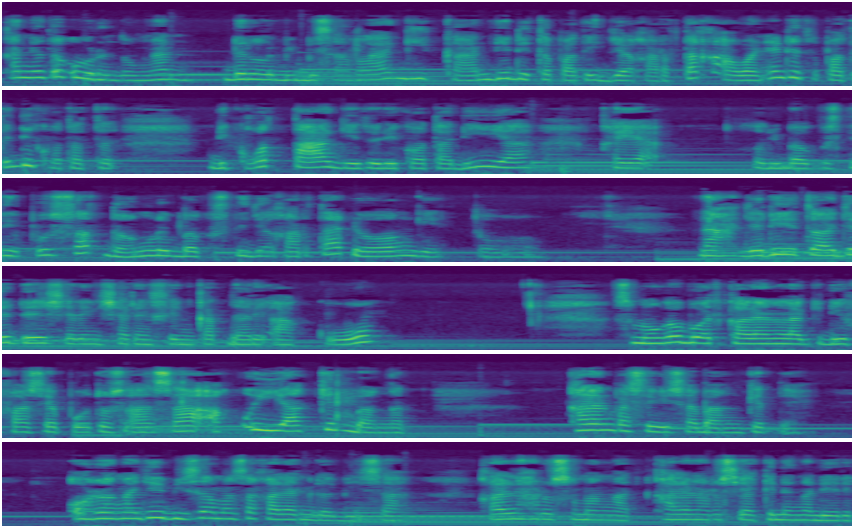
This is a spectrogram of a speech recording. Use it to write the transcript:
Kan itu keberuntungan dan lebih besar lagi kan. Dia ditepati Jakarta kawannya ditepati di kota di kota gitu di kota dia. Kayak lebih bagus di pusat dong lebih bagus di Jakarta dong gitu. Nah, jadi itu aja deh sharing-sharing singkat dari aku. Semoga buat kalian lagi di fase putus asa, aku yakin banget kalian pasti bisa bangkit deh. Orang aja bisa, masa kalian gak bisa? Kalian harus semangat, kalian harus yakin dengan diri,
